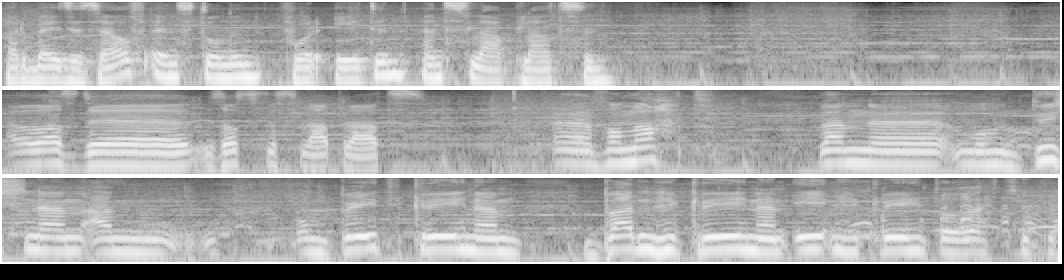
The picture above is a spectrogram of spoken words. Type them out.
waarbij ze zelf instonden voor eten en slaapplaatsen. En wat was de zotste slaapplaats? Uh, vannacht. We hebben uh, mogen douchen en, en ontbijt gekregen en bedden gekregen en eten gekregen. Het was echt super.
